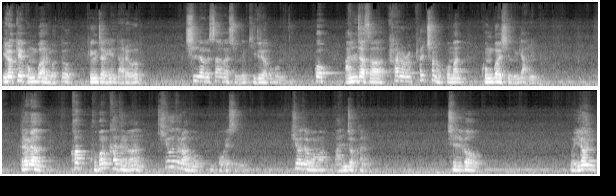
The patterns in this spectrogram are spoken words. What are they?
이렇게 공부하는 것도 굉장히 나름 실력을 쌓아갈 수 있는 길이라고 봅니다. 꼭 앉아서 타로를 펼쳐놓고만 공부할 수 있는 게 아닙니다. 그러면 컵 9번 카드는 키워드로 한번 보겠습니다. 키워드 보면 만족하는, 즐거움, 뭐 이런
